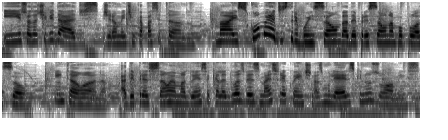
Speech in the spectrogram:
e suas atividades, geralmente incapacitando. Mas como é a distribuição da depressão na população? Então, Ana, a depressão é uma doença que é duas vezes mais frequente nas mulheres que nos homens.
